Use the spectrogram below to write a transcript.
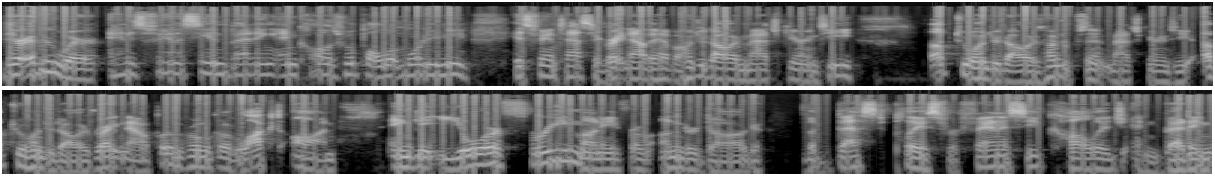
They're everywhere, and it's fantasy and betting and college football. What more do you need? It's fantastic. Right now, they have a $100 match guarantee up to $100, 100% match guarantee up to $100 right now. Put in the promo code locked on and get your free money from Underdog the best place for fantasy, college, and betting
